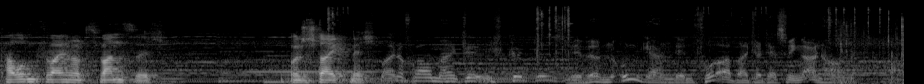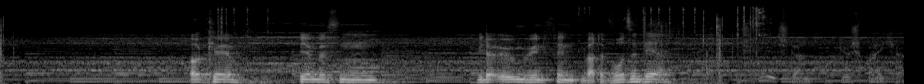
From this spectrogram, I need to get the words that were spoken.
1220. Und es steigt nicht. Meine Frau meinte, ich könnte es. Wir würden ungern den Vorarbeiter deswegen anhauen. Okay. Wir müssen wieder irgendwen finden. Warte, wo sind der? Spielstand gespeichert.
